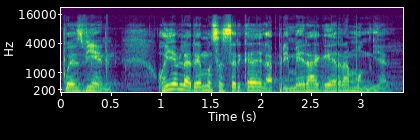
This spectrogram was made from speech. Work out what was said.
Pues bien, hoy hablaremos acerca de la Primera Guerra Mundial.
